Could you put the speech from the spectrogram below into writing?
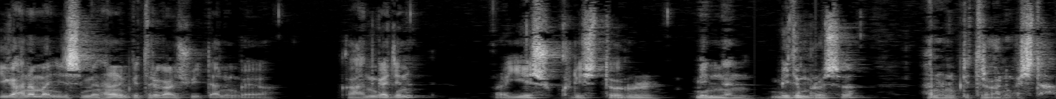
이거 하나만 있으면 하나님께 들어갈 수 있다는 거예요. 그 한 가지는 예수 그리스도를 믿는 믿음으로써 하나님께 들어가는 것이다.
